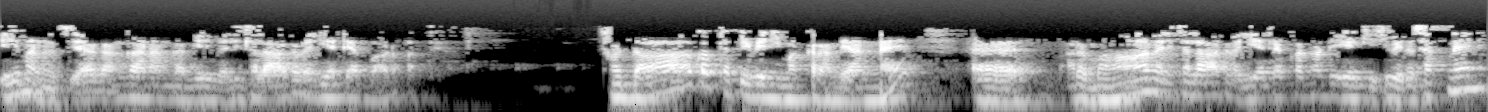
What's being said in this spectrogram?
ඒ මනුස්සයා ගංගානංගගේ වැලිතලාවක වැලියටයක් බවට පත් වෙනවා. කවදාකවත් අපි වෙනීමක් කරන්න යන්නේ අර මහා වැලිතලාවට වැලියටයක් කරනකොට ඒක කිසි වෙනසක් නැහැනේ.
